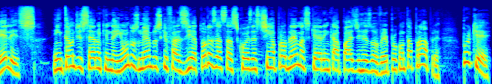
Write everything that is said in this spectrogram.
Eles então disseram que nenhum dos membros que fazia todas essas coisas tinha problemas que era incapaz de resolver por conta própria. Por quê?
